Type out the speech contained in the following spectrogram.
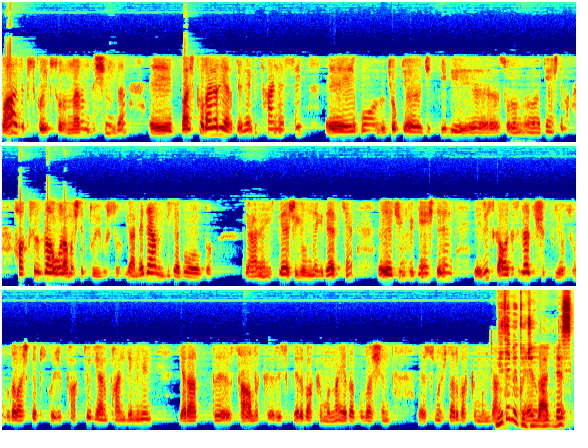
bazı psikolojik sorunların dışında e, başka olaylar yaratıyor. Yani bir tanesi e, bu çok e, ciddi bir e, sorun e, gençte haksızlığa uğramışlık duygusu. Yani neden bize bu oldu? Yani her şey yolunda giderken e, çünkü gençlerin e, risk algısı biraz düşük biliyorsun. Bu da başka psikolojik faktör. Yani pandeminin yarattığı sağlık riskleri bakımından ya da bulaşın e, sonuçları bakımından. Ne demek hocam zaten, bu risk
